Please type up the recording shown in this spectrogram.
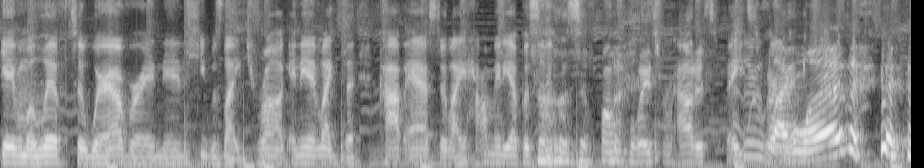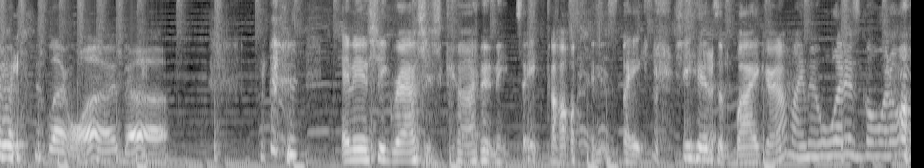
gave him a lift to wherever and then she was like drunk and then like the cop asked her like how many episodes of homeboys from outer space she was were like there?" what she's like one duh and then she grabs his gun and they take off and it's like she hits a biker i'm like man what is going on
